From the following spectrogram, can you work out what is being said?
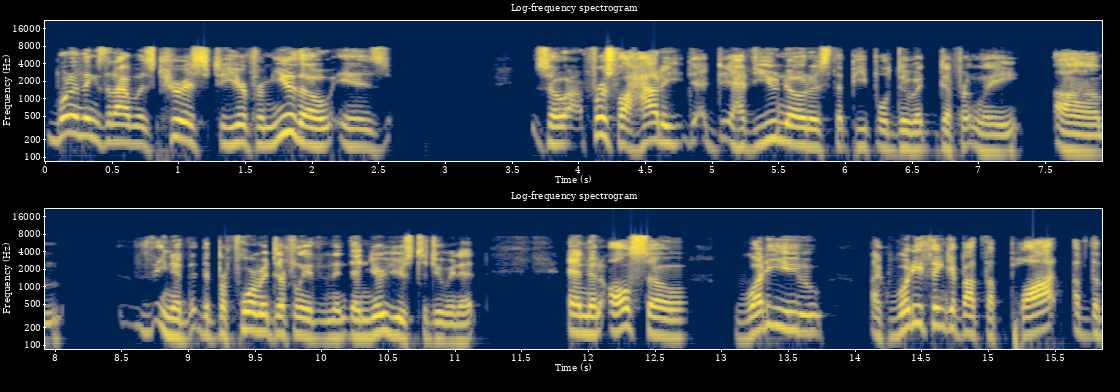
one of the things that I was curious to hear from you though is so uh, first of all, how do you, have you noticed that people do it differently? Um, you know, that, that perform it differently than, than you're used to doing it, and then also, what do you like? What do you think about the plot of the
